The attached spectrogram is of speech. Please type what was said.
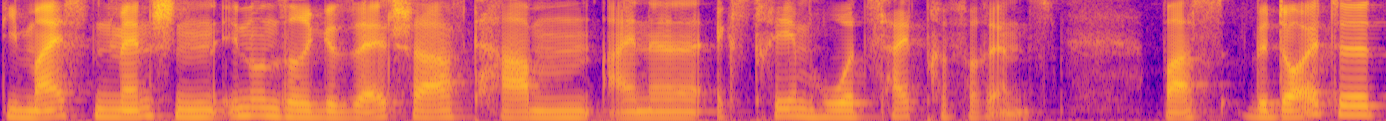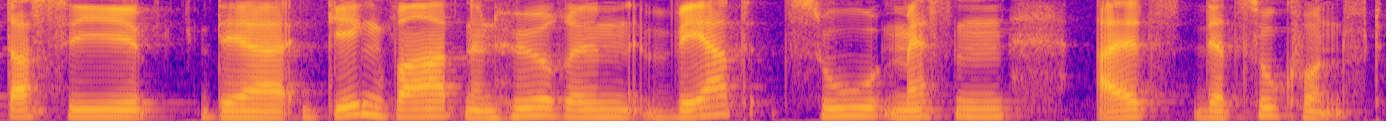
die meisten Menschen in unserer Gesellschaft haben eine extrem hohe Zeitpräferenz, was bedeutet, dass sie der Gegenwart einen höheren Wert zu messen als der Zukunft.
